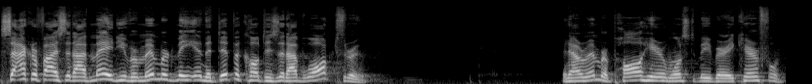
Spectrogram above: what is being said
sacrifice that I've made. You've remembered me in the difficulties that I've walked through. But now remember, Paul here wants to be very careful.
